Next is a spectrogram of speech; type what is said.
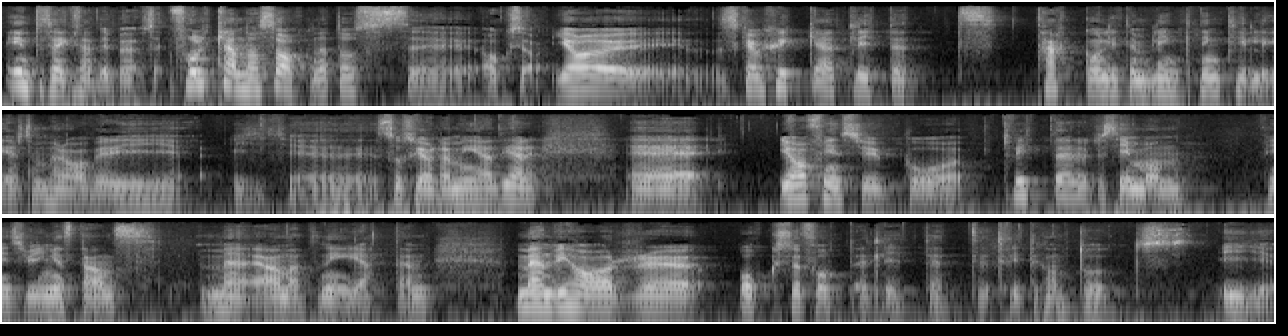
Inte säkert att det behövs. Folk kan ha saknat oss eh, också. Jag eh, ska skicka ett litet tack och en liten blinkning till er som hör av er i, i sociala medier. Jag finns ju på Twitter, Simon finns ju ingenstans med annat än i etern. Men vi har också fått ett litet Twitterkonto i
